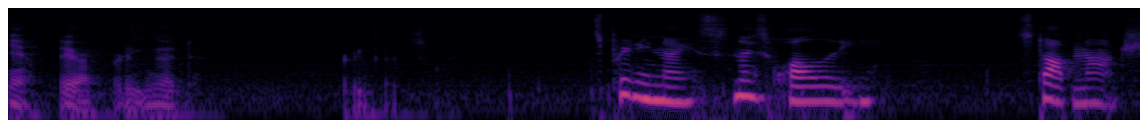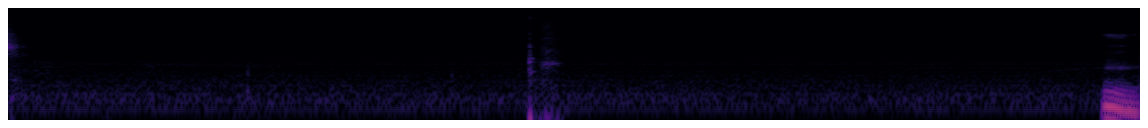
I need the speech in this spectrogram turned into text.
Yeah, they are pretty good. Pretty good. So It's pretty nice. Nice quality. It's top notch. Hmm.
